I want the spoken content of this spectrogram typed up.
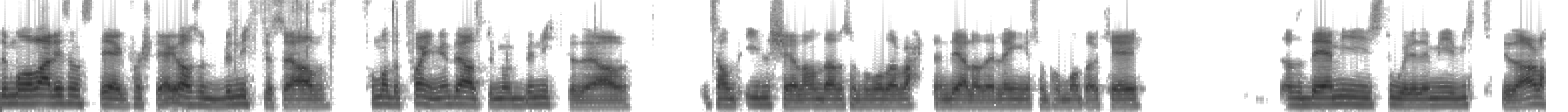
det må være liksom steg for steg. altså benytte seg av på en måte Poenget mitt er at du må benytte deg av sant, ildsjelene, dem som på en måte har vært en del av det lenge, som på en måte OK altså Det er mye historie, det er mye viktig der da,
